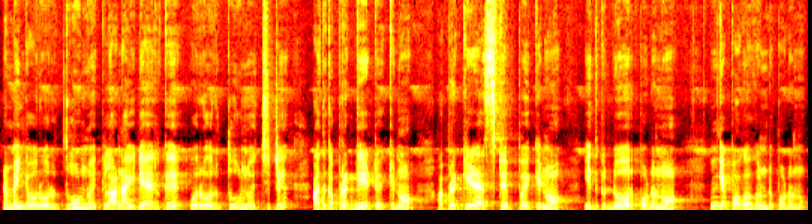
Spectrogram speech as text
நம்ம இங்கே ஒரு ஒரு தூண் வைக்கலான்னு ஐடியா இருக்குது ஒரு ஒரு தூண் வச்சுட்டு அதுக்கப்புறம் கேட் வைக்கணும். அப்புறம் கீழே ஸ்டெப் வைக்கணும். இதுக்கு டோர் போடணும். இங்கே புகை குண்டு போடணும்.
